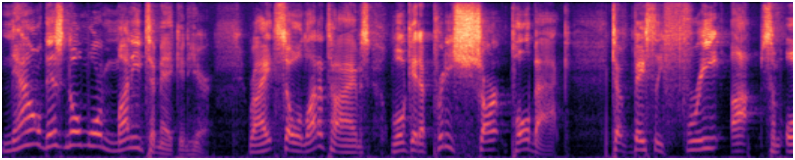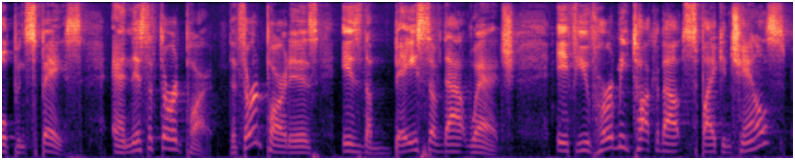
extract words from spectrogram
now there's no more money to make in here, right? So a lot of times we'll get a pretty sharp pullback to basically free up some open space. And this is the third part. The third part is is the base of that wedge. If you've heard me talk about spike in channels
